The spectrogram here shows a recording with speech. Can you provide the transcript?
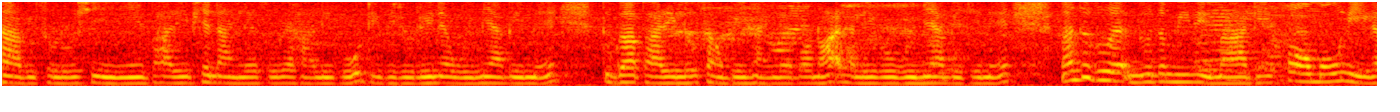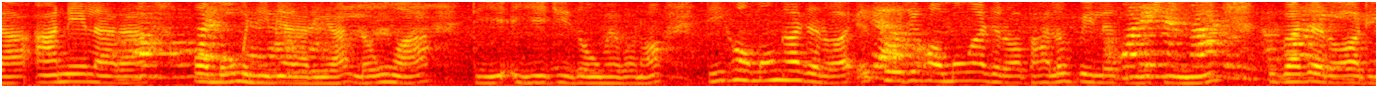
လာပြီဆိုလို့ရှိရင်ဘာတွေဖြစ်နိုင်လဲဆိုတဲ့ဟာလေးကိုဒီဗီဒီယိုလေးနဲ့ဝေမျှပေးမယ်သူကဘာတွေလှုပ်ဆောင်ပေးနိုင်လဲပေါ့နော်အဲ့ဒါလေးကိုဝေမျှပေးခြင်းနဲ့မသူတို့ရဲ့အမျိုးသမီးတွေမှာဒီ hormone တွေကအားနေလာတာ hormone မညီမျှတာတွေကလုံးဝဒီအရေးကြီးဆုံးပဲပေါ့နော်ဒီဟော်မုန်းကကြတော့ estrogen ဟော်မုန်းကကြတော့ဘာလုပ်ပေးလဲဆိုလို့ရှိရင်သူကကြတော့ဒီ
